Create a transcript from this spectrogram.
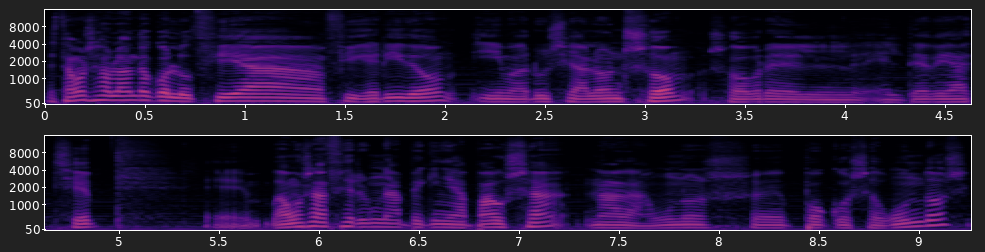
Estamos hablando con Lucía Figuerido y Marusia Alonso sobre el, TDAH. Eh, vamos a hacer una pequeña pausa, nada, unos eh, pocos segundos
